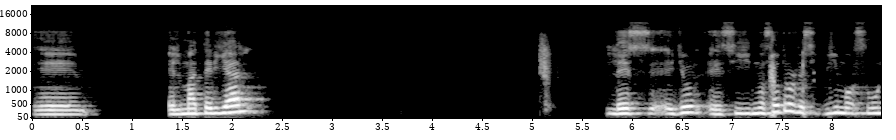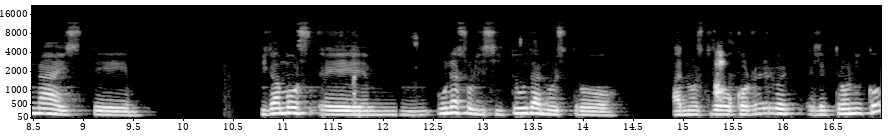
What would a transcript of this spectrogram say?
Eh, el material, les, eh, yo, eh, si nosotros recibimos una, este, digamos, em, una solicitud a nuestro, a nuestro correo electrónico,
